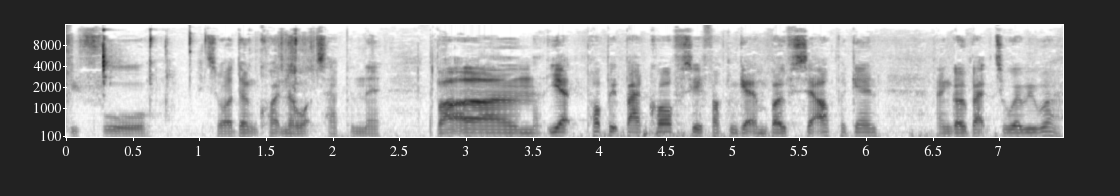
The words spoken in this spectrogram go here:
before, so I don't quite know what's happened there. But um, yeah, pop it back off, see if I can get them both set up again, and go back to where we were.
